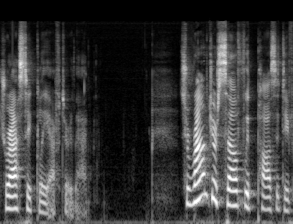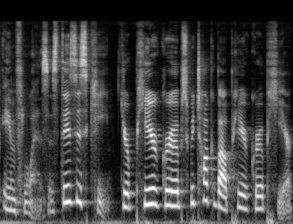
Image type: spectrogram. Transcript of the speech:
drastically after that. Surround yourself with positive influences. This is key. Your peer groups, we talk about peer group here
